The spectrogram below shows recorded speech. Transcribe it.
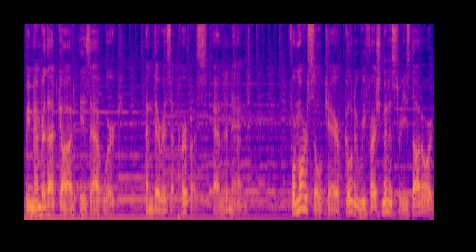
Remember that God is at work, and there is a purpose and an end. For more soul care, go to refreshministries.org.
